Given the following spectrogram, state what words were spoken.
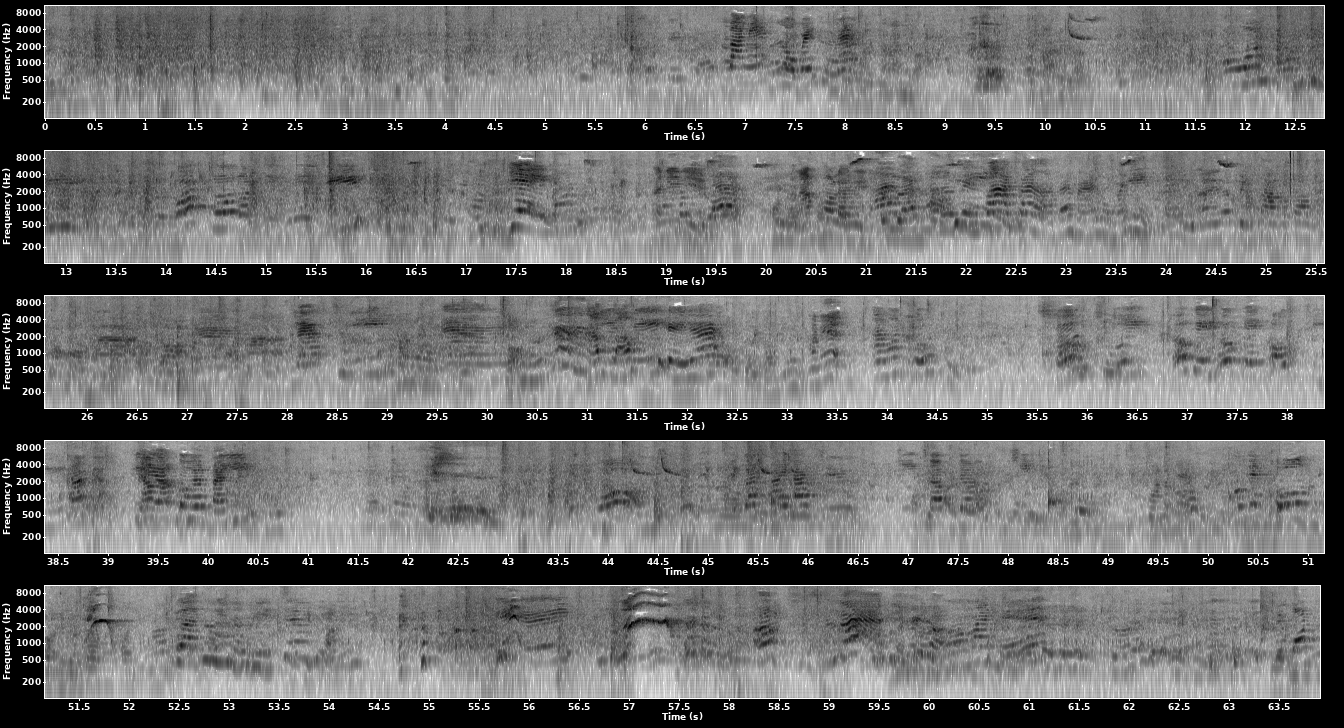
ตอนนี้หนูไปถึงแล้ว I want to see. What color is it? Yay! อันนี้ดิน้ำเข้าแล้วดิอันนั้นเป็นฝ้าใช่เหรอได้ไหมหนูไม่เห็นอันนี้ถ้าเป็นผ้าก็ต้องเอาออกมา Đó đấy. Ông gì á? Mà nè. Ông có khổ chị. Khổ chị. Ok, ok, khổ chị. Cá kìa. Chị ông đang không lên. Warm. I got my action. She's up there. Cold. I'll cold.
